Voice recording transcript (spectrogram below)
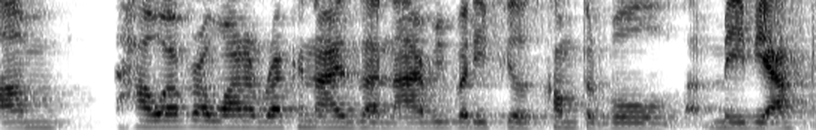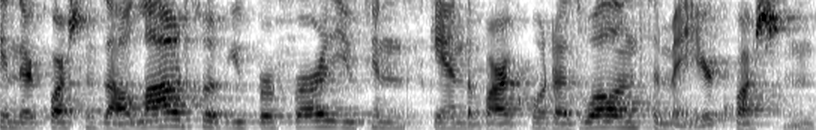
Um, However, I want to recognize that not everybody feels comfortable maybe asking their questions out loud. So if you prefer, you can scan the barcode as well and submit your question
